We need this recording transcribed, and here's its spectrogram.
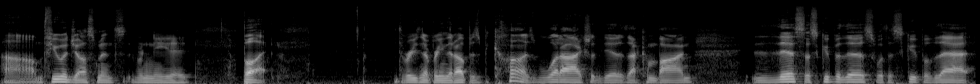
Um, few adjustments were needed, but the reason I bring that up is because what I actually did is I combined this, a scoop of this, with a scoop of that,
